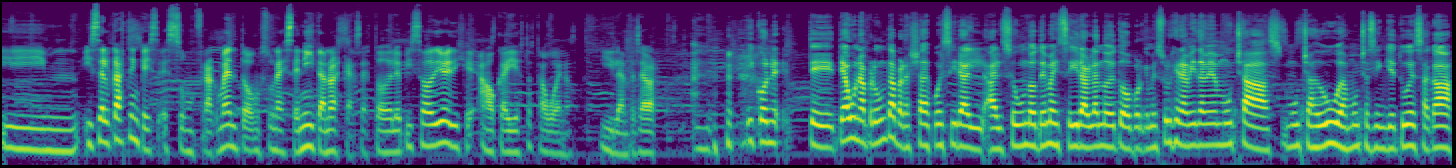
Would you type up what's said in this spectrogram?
Y mm, hice el casting, que es, es un fragmento, es una escenita, no es que haces todo el episodio, y dije, ah, ok, esto está bueno. Y la empecé a ver. Y con, te, te hago una pregunta para ya después ir al, al segundo tema y seguir hablando de todo, porque me surgen a mí también muchas, muchas dudas, muchas inquietudes acá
